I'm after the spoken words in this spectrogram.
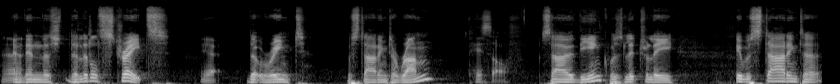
and then the the little streets Yeah. that were inked were starting to run. Piss off. So the ink was literally, it was starting to,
